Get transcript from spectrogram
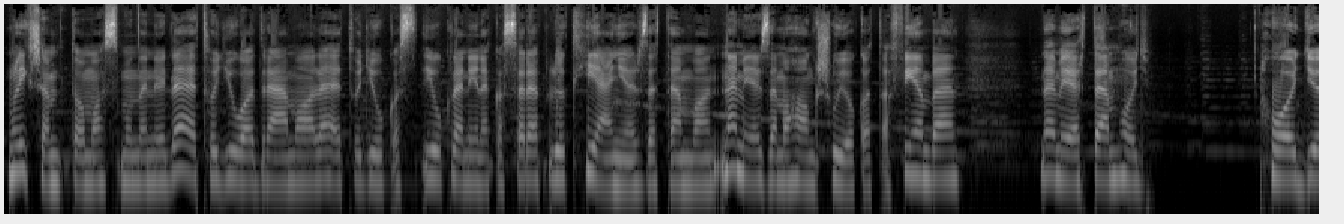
mégsem tudom azt mondani, hogy lehet, hogy jó a dráma, lehet, hogy jók, a, jók lennének a szereplők, hiányérzetem van. Nem érzem a hangsúlyokat a filmben, nem értem, hogy hogy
